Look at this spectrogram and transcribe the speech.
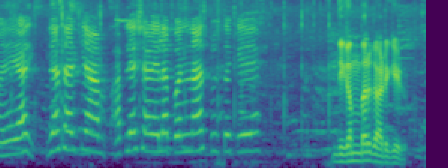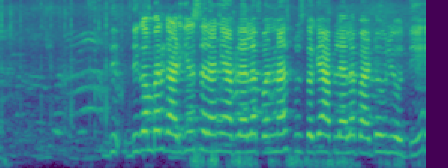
या यासारखी आप- आपल्या शाळेला पन्नास पुस्तके दिगंबर गाडगीळ. दि दिगंबर गाडगीळ सरांनी आपल्याला पन्नास पुस्तके आपल्याला पाठवली होती.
